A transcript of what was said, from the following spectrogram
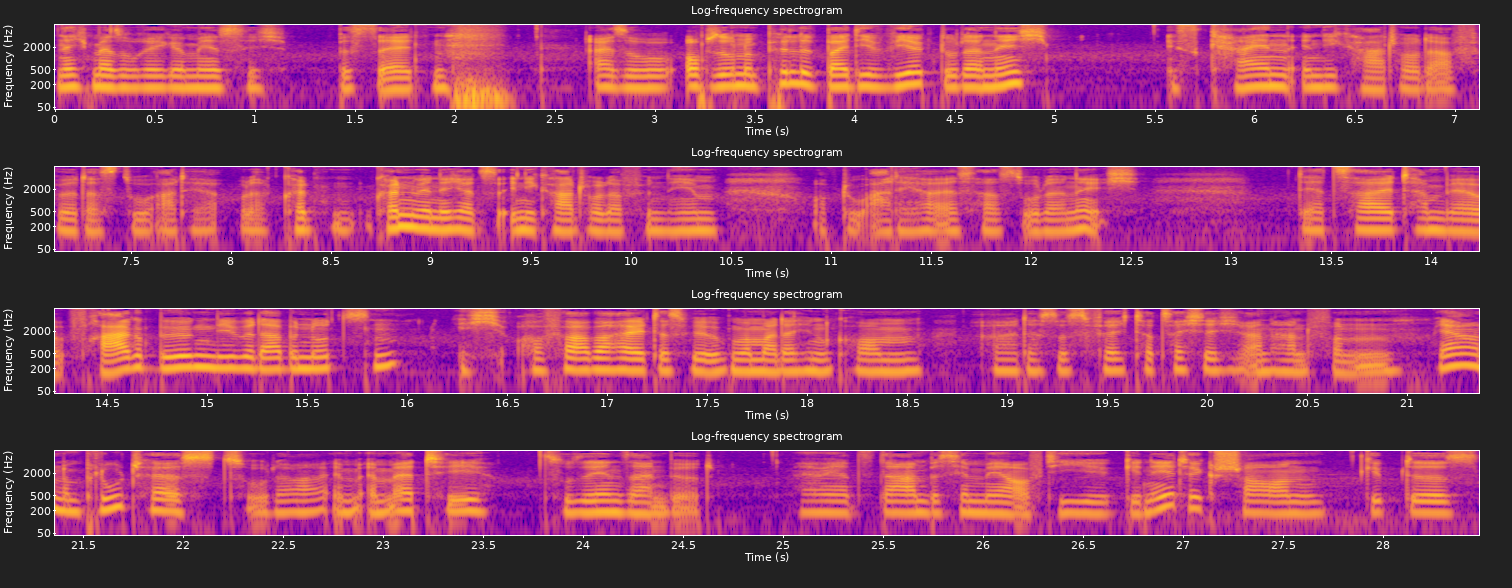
nicht mehr so regelmäßig, bis selten. Also, ob so eine Pille bei dir wirkt oder nicht, ist kein Indikator dafür, dass du ADHS, oder könnten, können wir nicht als Indikator dafür nehmen, ob du ADHS hast oder nicht. Derzeit haben wir Fragebögen, die wir da benutzen. Ich hoffe aber halt, dass wir irgendwann mal dahin kommen, äh, dass es vielleicht tatsächlich anhand von ja, einem Bluttest oder im MRT zu sehen sein wird. Wenn wir jetzt da ein bisschen mehr auf die Genetik schauen, gibt es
